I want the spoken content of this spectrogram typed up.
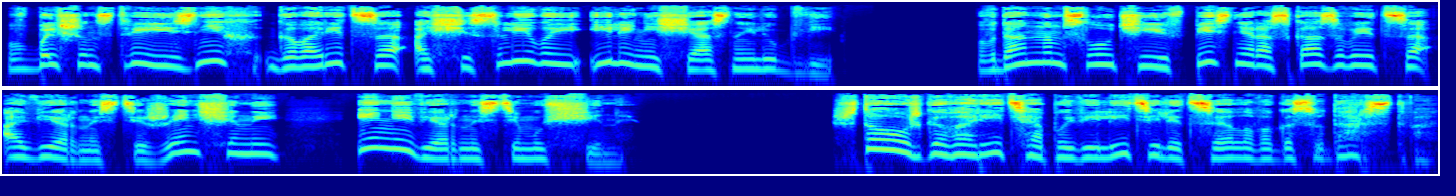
В большинстве из них говорится о счастливой или несчастной любви. В данном случае в песне рассказывается о верности женщины и неверности мужчины. Что уж говорить о повелителе целого государства.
